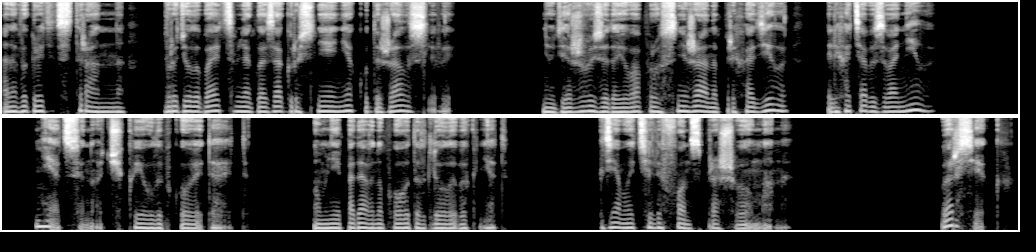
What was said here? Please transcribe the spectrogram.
Она выглядит странно. Вроде улыбается, у меня глаза грустнее некуда, жалостливые. Не удерживаюсь, задаю вопрос. Снежана приходила или хотя бы звонила? Нет, сыночек, и улыбка увядает. А у меня и подавно поводов для улыбок нет. «Где мой телефон?» — спрашиваю у мамы. «Барсек.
